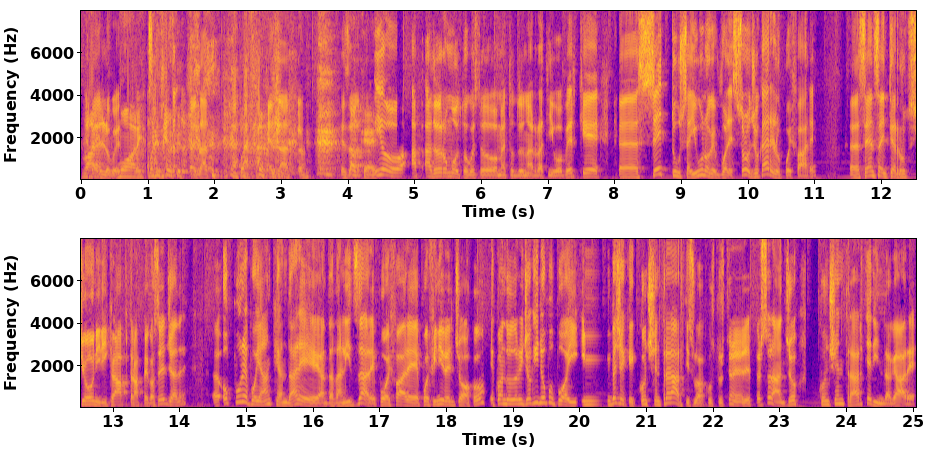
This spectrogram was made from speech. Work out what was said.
Vai, è bello questo. muori. esatto, esatto. esatto, esatto. Ok. Io adoro molto questo metodo narrativo perché eh, se tu sei uno che vuole solo giocare lo puoi fare eh, senza interruzioni di claptrap e cose del genere. eh, oppure puoi anche andare ad analizzare, puoi, fare, puoi finire il gioco e quando lo rigiochi dopo puoi in- invece che concentrarti sulla costruzione del personaggio, concentrarti ad indagare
